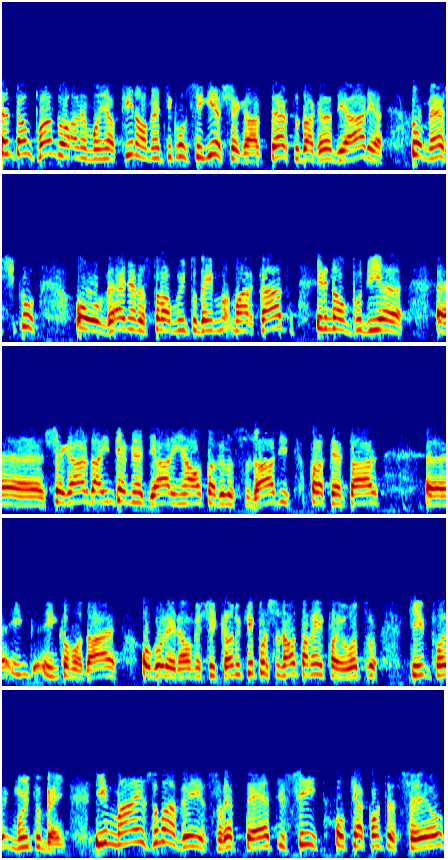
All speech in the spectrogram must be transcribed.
então, quando a Alemanha finalmente conseguia chegar perto da grande área do México, o Werner estava muito bem marcado, ele não podia eh, chegar da intermediária em alta velocidade para tentar é, incomodar o goleirão mexicano, que por sinal também foi outro que foi muito bem. E mais uma vez, repete-se o que aconteceu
